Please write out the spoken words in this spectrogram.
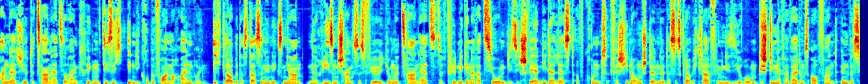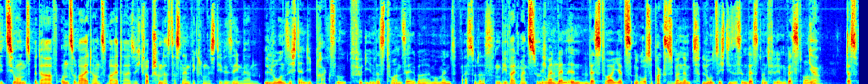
engagierte Zahnärzte reinkriegen, die sich in die Gruppe vor allem auch einbringen. Ich glaube, dass das in den nächsten Jahren eine Riesenchance ist für junge Zahnärzte, für eine Generation, die sich schwer niederlässt aufgrund verschiedener Umstände. Das ist, glaube ich, klar, Feminisierung, gestiegene Verwaltungsaufwand, Investitionsbedarf und so weiter und so weiter. Also ich glaube schon, dass das eine Entwicklung ist, die wir sehen werden. Lohnen sich denn die Praxen für die Investoren selber im Moment? Weißt du das? Inwieweit meinst du lohnen? Ich meine, wenn ein Investor jetzt eine große Praxis übernimmt, lohnt sich dieses Investment für den Investor? Ja, das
